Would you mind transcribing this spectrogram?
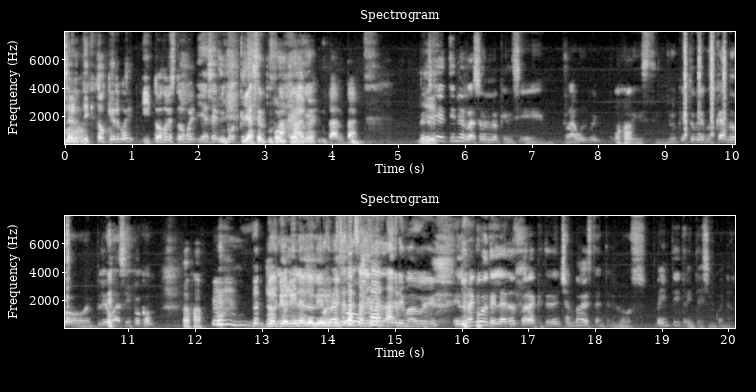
ser ma. TikToker, güey. Y todo esto, güey. Y hacer podcast. Y hacer podcast, güey. güey. Tan, tan. Pero es que tiene razón lo que dice Raúl, güey. Este, yo que estuve buscando empleo hace poco, Ajá. Los violines, los ¿Por qué violines. se te salió una lágrima, güey? el rango de la edad para que te den chamba está entre los 20 y 35 años.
